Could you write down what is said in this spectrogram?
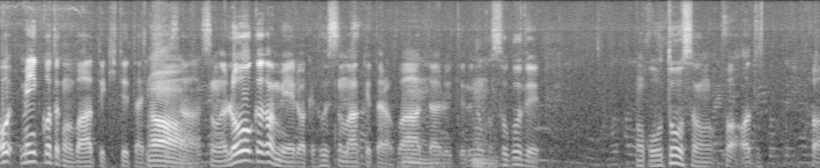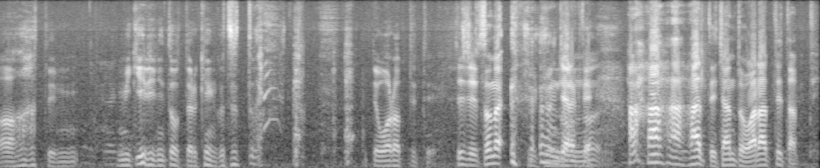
お姪っ子とかもバーって来てたりしてあさその廊下が見えるわけ。襖開けたらバーって歩いてる、うん。なんかそこでなんかお父さんバーってバーって見見切りに通ったらケンがずっとって笑ってて。じゃじゃそんな じゃなくてなはっはっはっはってちゃんと笑ってたって。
